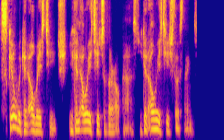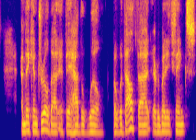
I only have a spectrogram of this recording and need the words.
Skill we can always teach. You can always teach the thorough pass. You can always teach those things. And they can drill that if they have the will. But without that, everybody thinks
